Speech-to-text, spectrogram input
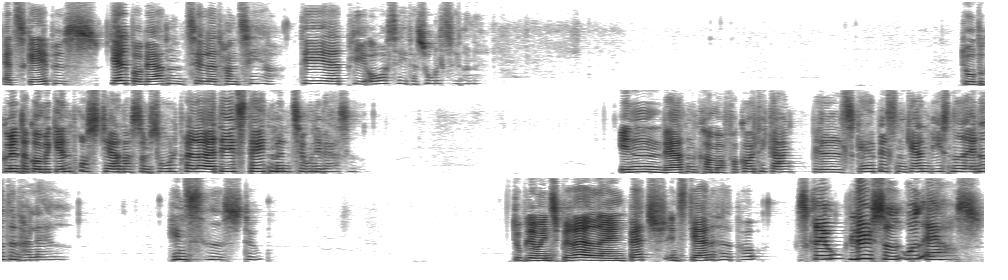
At skabes hjælper verden til at håndtere, det er at blive overset af solsikkerne. Du er begyndt at gå med genbrugsstjerner som solbriller. Er det et statement til universet? Inden verden kommer for godt i gang, vil skabelsen gerne vise noget andet, den har lavet. Hinsides støv. Du blev inspireret af en badge, en stjerne havde på. Skriv lyset ud af os.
